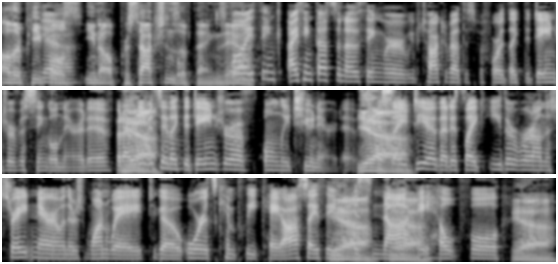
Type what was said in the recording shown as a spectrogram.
other people's you know perceptions of things yeah Well, I think I think that's another thing where we've talked about this before, like the danger of a single narrative. But I would even say like the danger of only two narratives. Yeah. This idea that it's like either we're on the straight and narrow and there's one way to go, or it's complete chaos. I think Yeah, is not yeah. a helpful yeah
